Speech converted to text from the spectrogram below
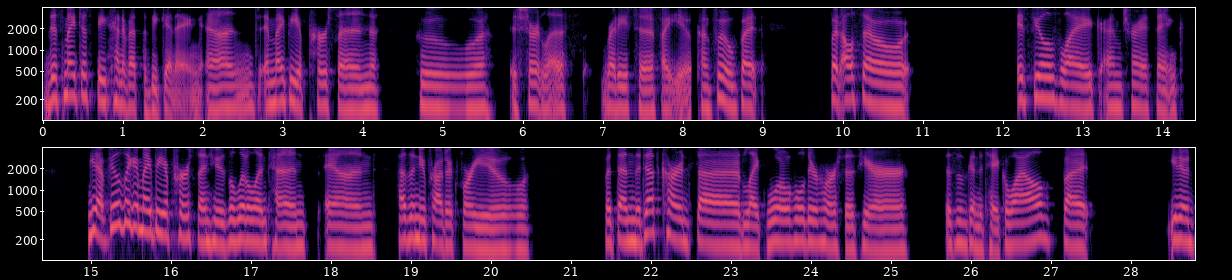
this might just be kind of at the beginning. And it might be a person who is shirtless, ready to fight you kung fu. But but also it feels like I'm trying to think. Yeah, it feels like it might be a person who's a little intense and has a new project for you. But then the death card said, like, we'll hold your horses here. This is going to take a while. But, you know,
